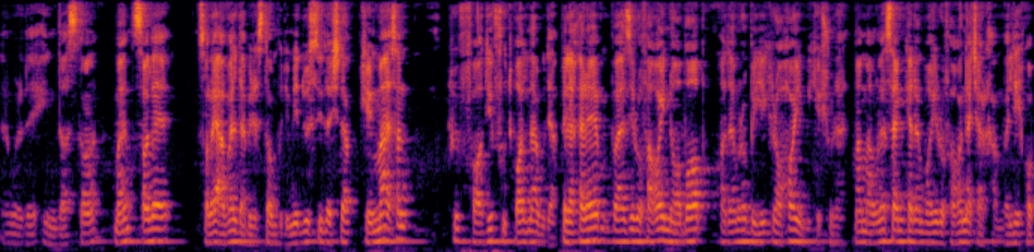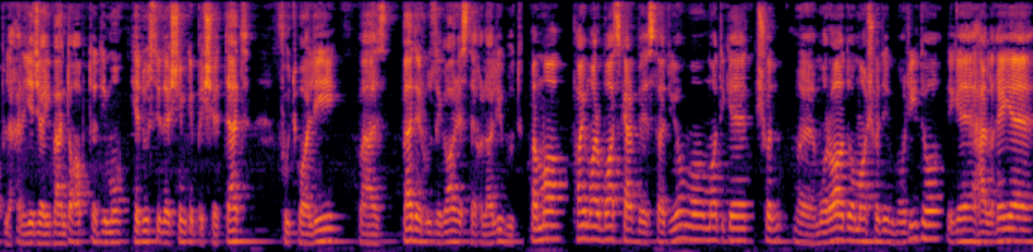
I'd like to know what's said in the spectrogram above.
در مورد این داستان. من سال سال اول دبیرستان بودیم. یه دوستی داشتم که من اصلا تو فادی فوتبال نبودم. بالاخره بعضی رفقای ناباب آدم رو به یک راههایی میکشونن. من معمولا سعی می‌کردم با این رفقا نچرخم. ولی خب بالاخره یه جایی بند آب دادیم و یه دوستی داشتیم که به شدت فوتبالی و از بعد روزگار استقلالی بود. و ما پای ما رو باز کرد به استادیوم و ما دیگه شد مراد و ما شدیم مرید و دیگه حلقه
